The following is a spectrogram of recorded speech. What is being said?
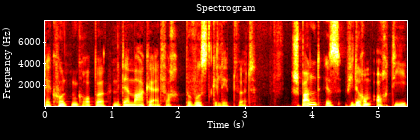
der Kundengruppe mit der Marke einfach bewusst gelebt wird. Spannend ist wiederum auch die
